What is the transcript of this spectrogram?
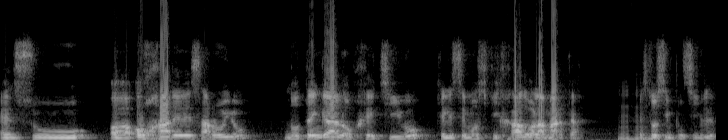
en su Uh, hoja de desarrollo no tenga el objetivo que les hemos fijado a la marca. Esto es imposible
